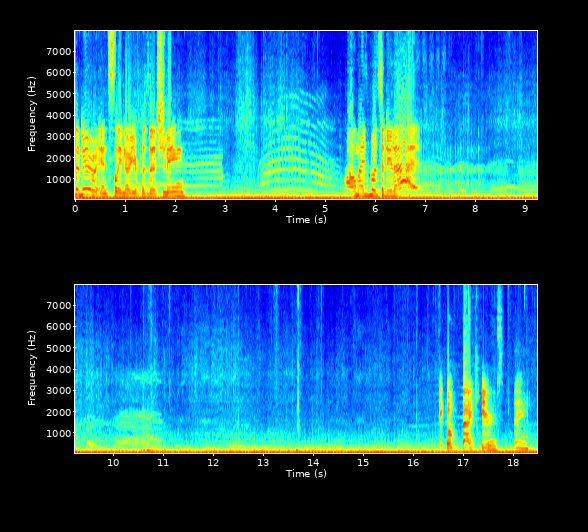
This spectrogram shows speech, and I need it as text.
to do? Instantly know your positioning? How am I supposed to do that? I go back here or something?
